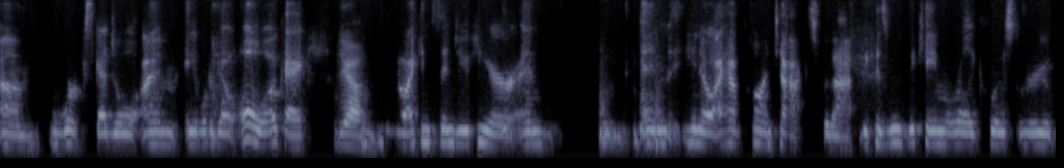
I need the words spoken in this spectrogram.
um, work schedule i'm able to go oh okay. Yeah. You know, i can send you here. And and you know i have contacts for that because we became a really close group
